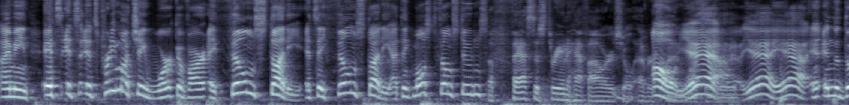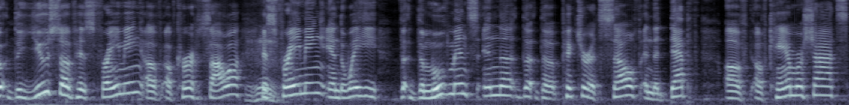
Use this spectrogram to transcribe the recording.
I mean, it's it's it's pretty much a work of art, a film study. It's a film study. I think most film students. the fastest three and a half hours you'll ever Oh yeah, yeah, yeah, and, and the, the the use of his framing of of Kurosawa, Mm-hmm. his framing and the way he the, the movements in the, the the picture itself and the depth of of camera shots.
